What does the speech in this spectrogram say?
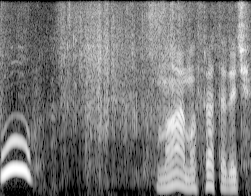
Uh! Mamă, frate, deci...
